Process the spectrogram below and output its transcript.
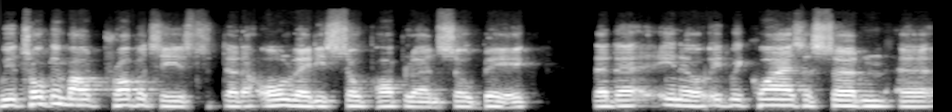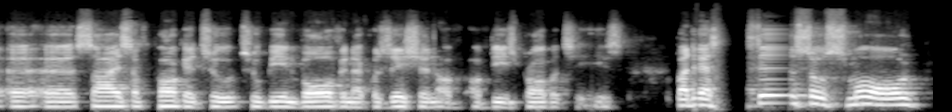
we're talking about properties that are already so popular and so big that uh, you know it requires a certain uh, uh, uh, size of pocket to to be involved in acquisition of, of these properties. But they're still so small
